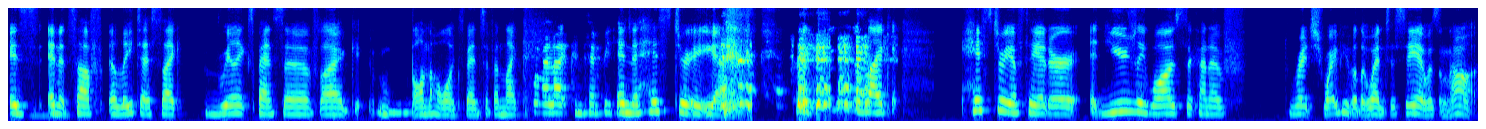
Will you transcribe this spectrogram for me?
is in itself elitist, like really expensive, like on the whole expensive, and like well, I like contemporary in the history, yeah, like of like history of theater, it usually was the kind of rich white people that went to see it, was it not?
